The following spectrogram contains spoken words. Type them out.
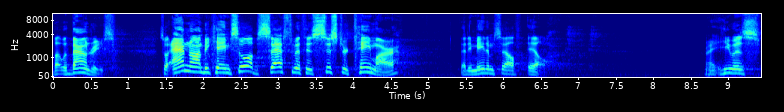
but with boundaries. So Amnon became so obsessed with his sister Tamar that he made himself ill. Right? He was,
